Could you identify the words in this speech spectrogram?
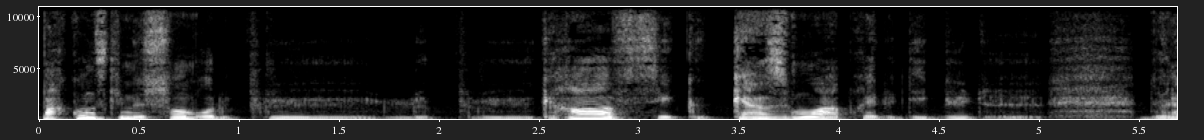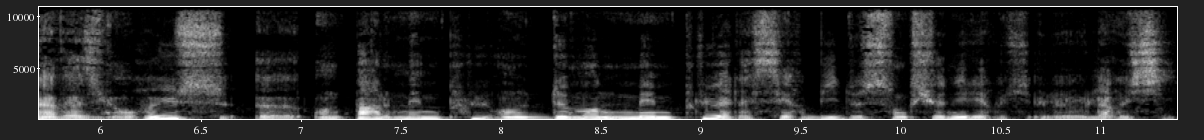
Par contre, ce qui me semble le plus, le plus grave, c'est que 15 mois après le début de, de l'invasion russe, euh, on ne parle même plus, on ne demande même plus à la Serbie de sanctionner la Russie.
